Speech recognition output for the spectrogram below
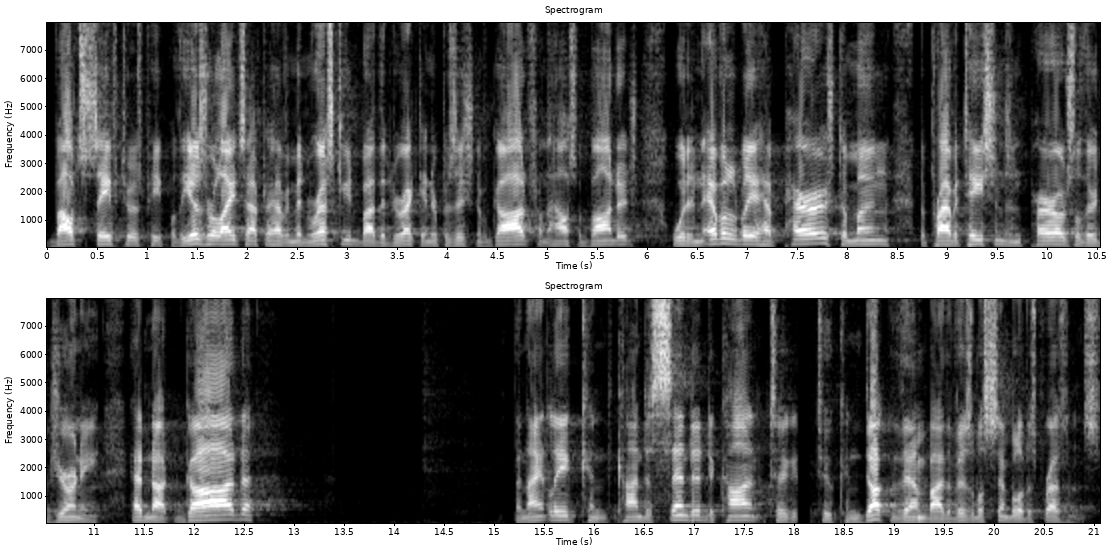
vouchsafed to his people. The Israelites, after having been rescued by the direct interposition of God from the house of bondage, would inevitably have perished among the privations and perils of their journey had not God benignly con- condescended to, con- to, to conduct them by the visible symbol of his presence.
